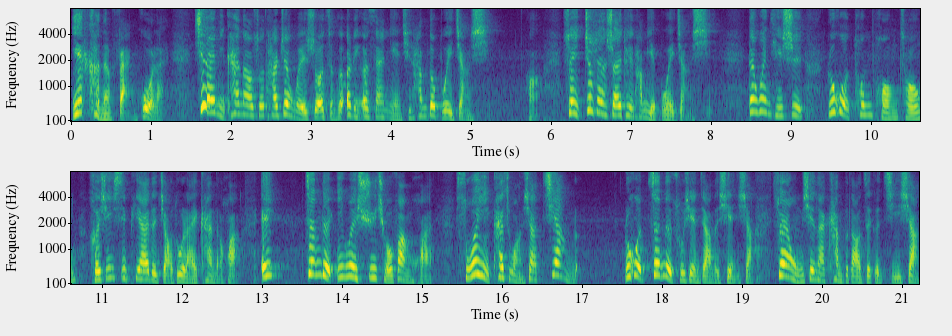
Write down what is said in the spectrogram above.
也可能反过来。现在你看到说，他认为说，整个二零二三年其实他们都不会降息，啊，所以就算衰退，他们也不会降息。但问题是，如果通膨从核心 CPI 的角度来看的话，诶，真的因为需求放缓，所以开始往下降了。如果真的出现这样的现象，虽然我们现在看不到这个迹象，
